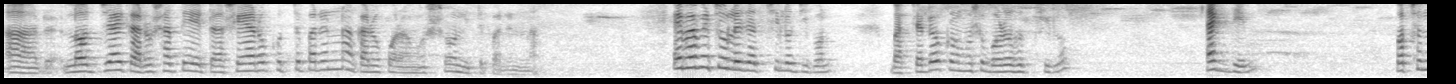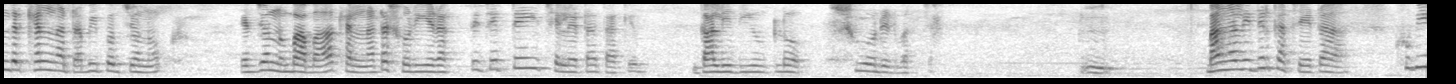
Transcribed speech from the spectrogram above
আর লজ্জায় কারও সাথে এটা শেয়ারও করতে পারেন না, কারও পরামর্শও নিতে পারেন না। এভাবে চলে যাচ্ছিল জীবন। বাচ্চাটাও ক্রমশ বড় হচ্ছিল। একদিন পছন্দের খেলনাটা বিপজ্জনক এর জন্য বাবা খেলনাটা সরিয়ে রাখতে যেতেই ছেলেটা তাকে গালি দিয়ে উঠল, শুয়োরের বাচ্চা। বাঙালিদের কাছে এটা খুবই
